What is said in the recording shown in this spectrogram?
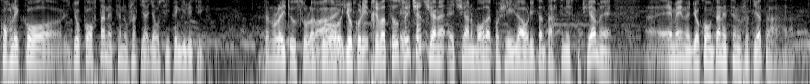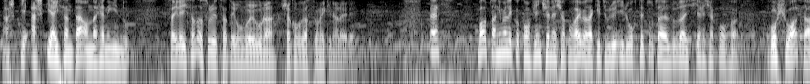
korleko joko hortan etzen usatia, jauzi iten gilitik. Eta nola ite duzulako Bai, jokori trebatzea duzu E- etxan? Etxean, etxean bordako seila horitan eta hartzen izkutsia, me, eh, hemen joko hontan etzen usatia, eta aski, askia izan ta, ondakean egin du. Zaila izan da zuretzat egungo eguna, sakor gaztunekin ala ere. Ez, baut animaleko konfientzen esako gai, badakit hiru urtetu eta heldu da iziar esako goxoa, eta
